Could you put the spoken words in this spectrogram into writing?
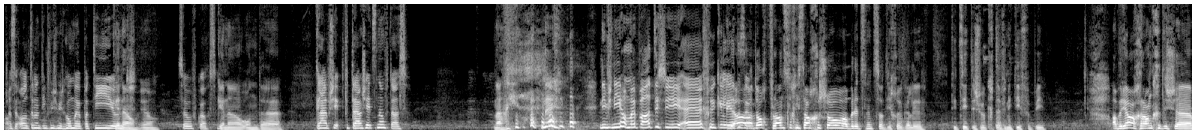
Also alternativ ist mit Homöopathie genau, und ja, so aufgewachsen. genau und Glaubst du, vertraust du jetzt noch auf das? nein. Nimmst du nie homöopathische äh, Kügel Ja, oder so? doch, pflanzliche Sachen schon, aber jetzt nicht so die Kügel. Die Zeit ist wirklich definitiv vorbei. Aber ja, Krankheit ist äh,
